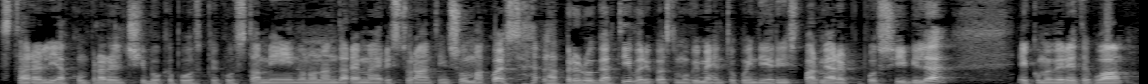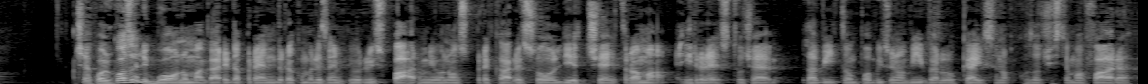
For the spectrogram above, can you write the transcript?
stare lì a comprare il cibo che, po- che costa meno, non andare mai al ristorante, insomma questa è la prerogativa di questo movimento, quindi risparmiare il più possibile e come vedete qua c'è qualcosa di buono magari da prendere, come ad esempio il risparmio, non sprecare soldi, eccetera, ma il resto, cioè la vita un po' bisogna viverla, ok? Se no cosa ci stiamo a fare?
